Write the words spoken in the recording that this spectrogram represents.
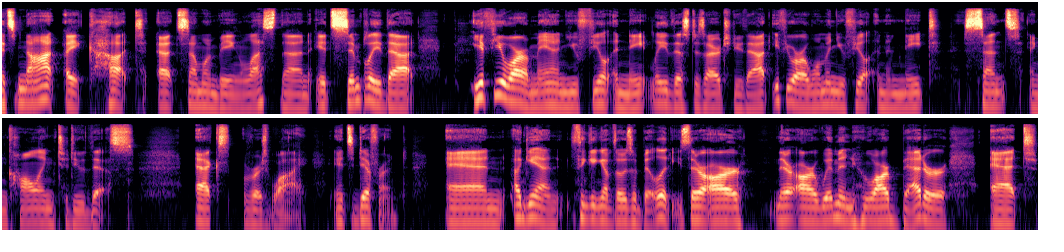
it's not a cut at someone being less than. It's simply that if you are a man, you feel innately this desire to do that. If you are a woman, you feel an innate sense and calling to do this. X versus Y. It's different. And again, thinking of those abilities, there are there are women who are better at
